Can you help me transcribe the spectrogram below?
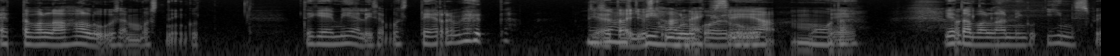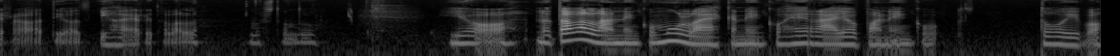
Että tavallaan haluaa semmoista, niin kuin, tekee mieli semmoista terveyttä. Niin ja just ja muuta. Niin. Ja okay. tavallaan niin kuin inspiraatiot ihan eri tavalla, musta tuntuu. Joo, no tavallaan niin kuin mulla ehkä niin kuin herää jopa niin kuin toivo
